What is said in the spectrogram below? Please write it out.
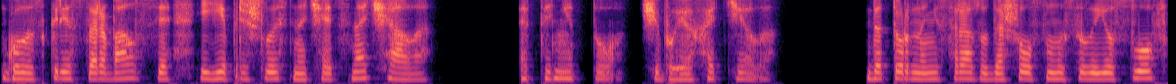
Голос Крес сорвался, и ей пришлось начать сначала – это не то, чего я хотела. До Торна не сразу дошел смысл ее слов,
